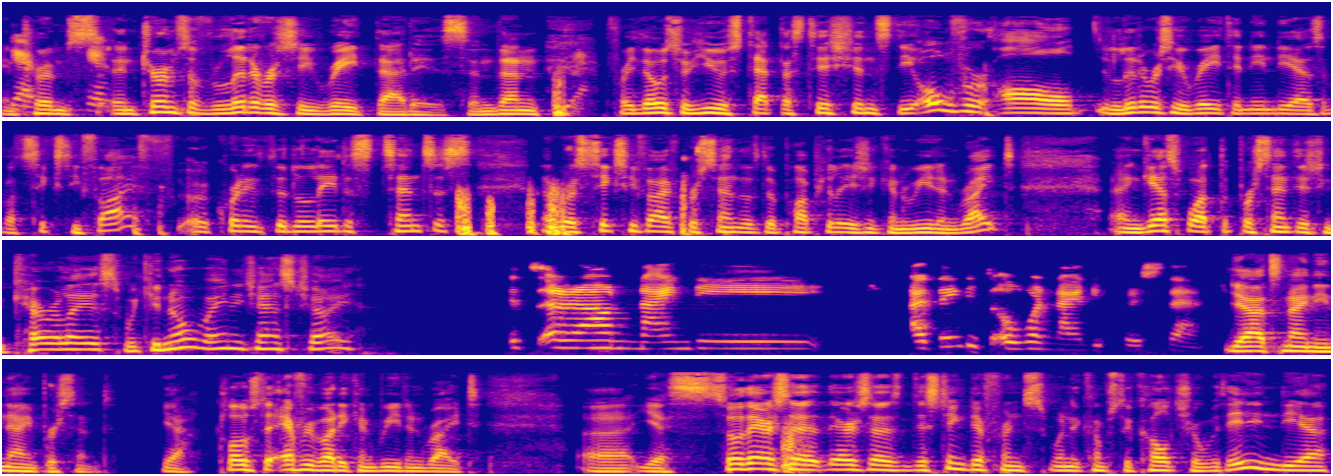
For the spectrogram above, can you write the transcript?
in yes, terms yes. in terms of literacy rate. That is, and then yes. for those of you statisticians, the overall literacy rate in India is about sixty five, according to the latest census. Where sixty five percent of the population can read and write. And guess what the percentage in Kerala is? Would you know by any chance, Chai? It's around ninety. I think it's over ninety percent. Yeah, it's ninety nine percent yeah, close to everybody can read and write. Uh, yes. So there's a, there's a distinct difference when it comes to culture within India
